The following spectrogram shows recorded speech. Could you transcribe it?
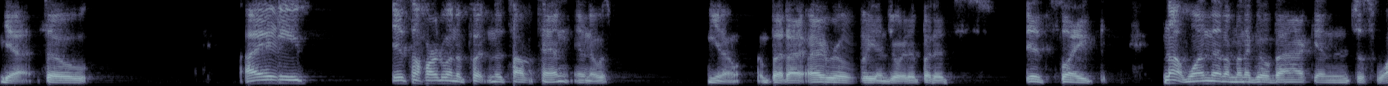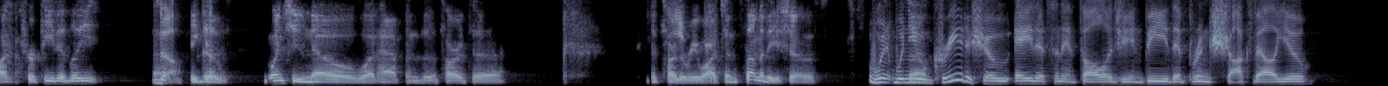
Yeah. So I, it's a hard one to put in the top 10 and it was, you know, but I, I really enjoyed it, but it's, it's like, it's not one that I'm going to go back and just watch repeatedly. Uh, no, because. Once you know what happens, it's hard to, it's hard to eh, rewatch in some of these shows. When when so. you create a show, a that's an anthology, and b that brings shock value.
